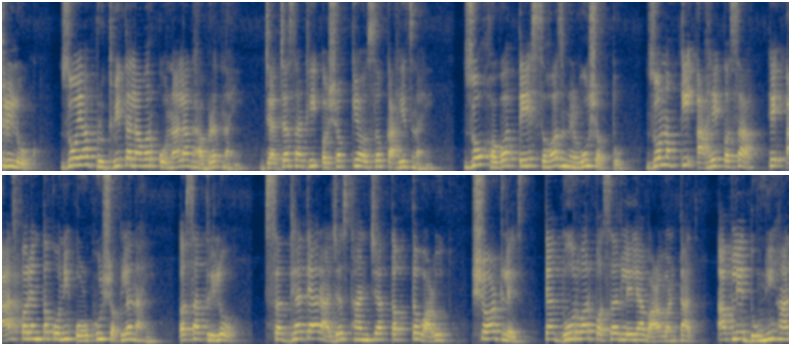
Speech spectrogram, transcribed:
त्रिलोक जो या पृथ्वी तलावर कोणाला घाबरत नाही ज्याच्यासाठी अशक्य असं काहीच नाही जो हवं ते सहज मिळवू शकतो जो नक्की आहे कसा हे आजपर्यंत कोणी ओळखू शकलं नाही असा त्रिलोक सध्या त्या राजस्थानच्या तप्त वाळूत शर्टलेस त्या दूरवर पसरलेल्या वाळवंटात आपले दोन्ही हात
